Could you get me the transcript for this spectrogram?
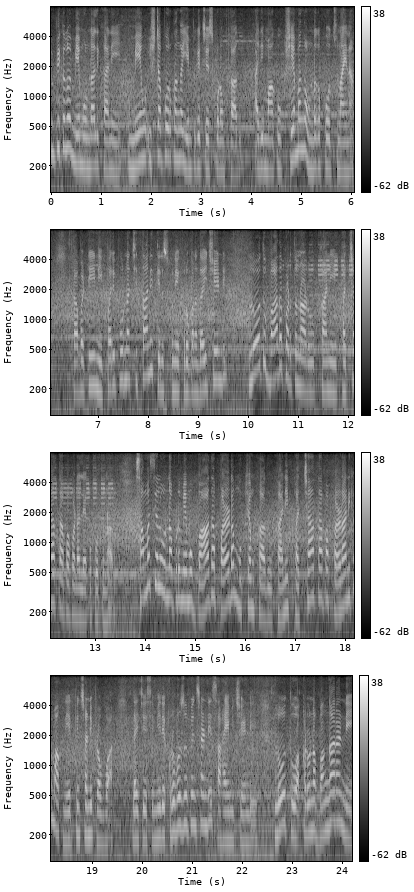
ఎంపికలో మేము ఉండాలి కానీ మేము ఇష్టపూర్వకంగా ఎంపిక చేసుకోవడం కాదు. అది మాకు క్షేమంగా ఉండకపోవచ్చు నాయన. కాబట్టి నీ పరిపూర్ణ చిత్తాన్ని తెలుసుకునే కృపను దయచేయండి. లోతు బాధపడుతున్నాడు కానీ పశ్చాత్తాపడలేకపోతున్నాడు సమస్యలు ఉన్నప్పుడు మేము బాధపడడం ముఖ్యం కాదు కానీ పశ్చాత్తాప పడడానికి మాకు నేర్పించండి ప్రవ్వ. దయచేసి మీరే కృప చూపించండి సహాయం చేయండి లోతు అక్కడున్న బంగారాన్ని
